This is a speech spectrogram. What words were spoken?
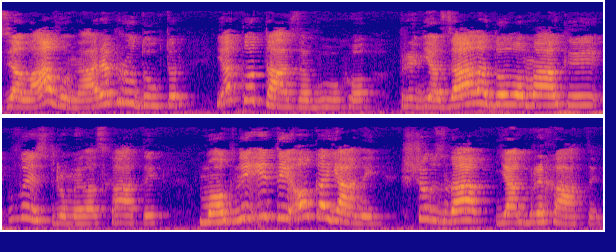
Взяла вона репродуктор, як кота за вухо, прив'язала до ломаки, виструмила з хати. Могни і ти, окаяний, щоб знав, як брехати.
